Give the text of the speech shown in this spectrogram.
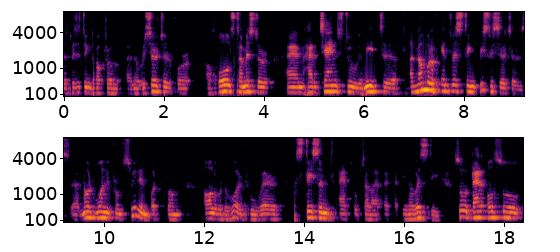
a visiting doctoral researcher for a whole semester and had a chance to meet uh, a number of interesting peace researchers, uh, not only from Sweden, but from all over the world who were stationed at Uppsala uh, uh, University. So that also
